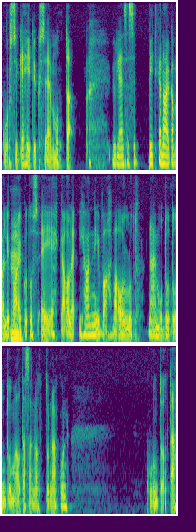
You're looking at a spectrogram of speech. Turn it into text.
kurssikehitykseen, mutta yleensä se pitkän aikavälin mm. vaikutus ei ehkä ole ihan niin vahva ollut näin mututuntumalta sanottuna kuin, kuin tota,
